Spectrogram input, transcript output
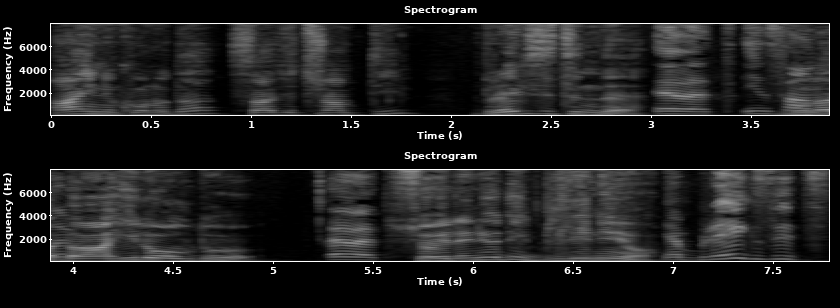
Aynı konuda sadece Trump değil Brexit'in de evet insanlar buna dahil olduğu evet söyleniyor değil biliniyor. Ya Brexit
